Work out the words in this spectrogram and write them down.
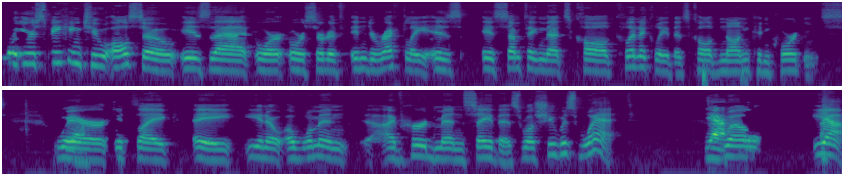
what you're speaking to also is that, or, or sort of indirectly is, is something that's called clinically, that's called non-concordance where yeah. it's like a, you know, a woman, I've heard men say this, well, she was wet. Yeah. Well, yeah,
